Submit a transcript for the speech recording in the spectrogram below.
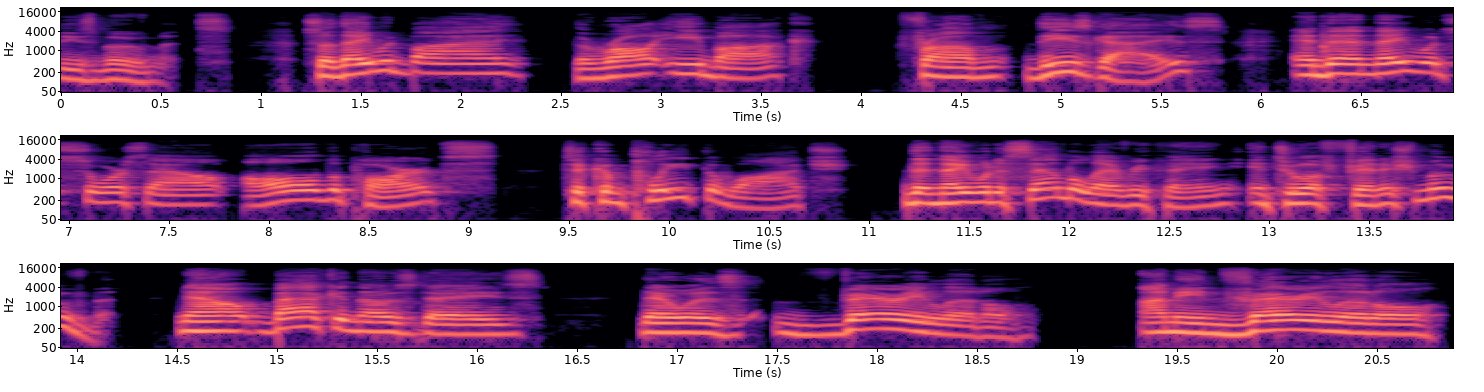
these movements. So they would buy the raw ébauche from these guys, and then they would source out all the parts to complete the watch. Then they would assemble everything into a finished movement. Now, back in those days, there was very little, I mean, very little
